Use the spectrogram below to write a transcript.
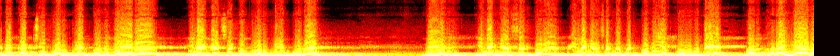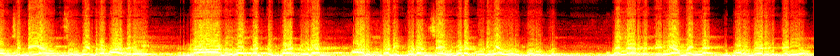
ஏன்னா கட்சி பொறுப்பு என்பது வேறு இளைஞர் சங்க பொறுப்பு என்பது வேறு இளைஞர் சென்பது இளைஞர் சங்கம் என்பது எப்பொழுதுமே மருத்துவர் ஐயாவும் சின்னையாவும் சொல்கின்ற மாதிரி ராணுவ கட்டுப்பாட்டுடன் அர்ப்பணிப்புடன் செயல்படக்கூடிய ஒரு பொறுப்பு. உங்க எல்லாருக்கும் தெரியாம இல்ல பல பேருக்கு தெரியும்.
